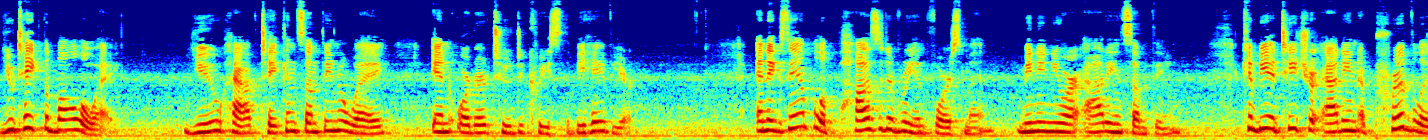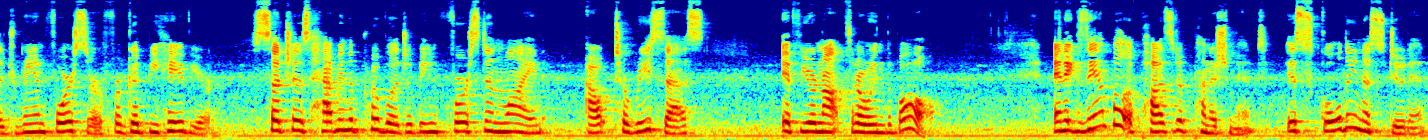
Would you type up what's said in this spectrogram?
You take the ball away. You have taken something away in order to decrease the behavior. An example of positive reinforcement, meaning you are adding something, can be a teacher adding a privilege reinforcer for good behavior such as having the privilege of being first in line out to recess if you're not throwing the ball. An example of positive punishment is scolding a student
